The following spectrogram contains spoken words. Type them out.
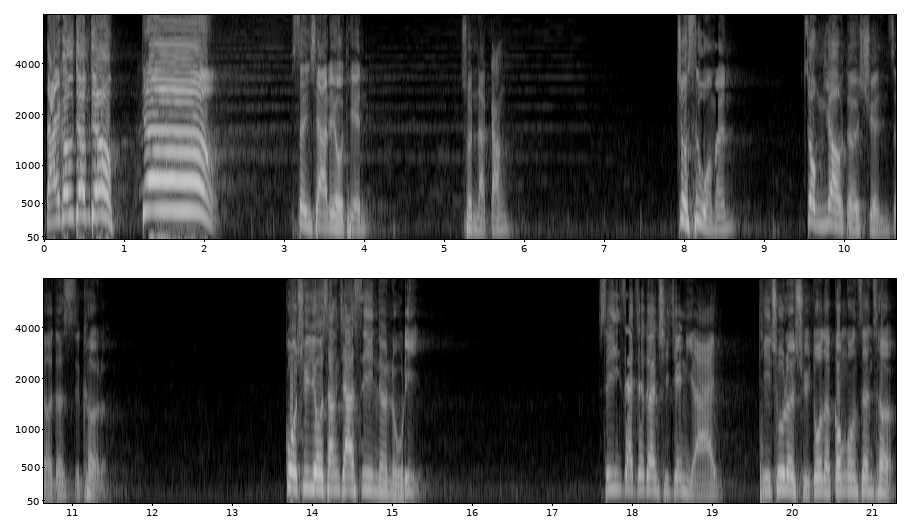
大家对不对？对。剩下六天，春那刚就是我们重要的选择的时刻了。过去右商家适应的努力，适应在这段期间以来提出了许多的公共政策，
